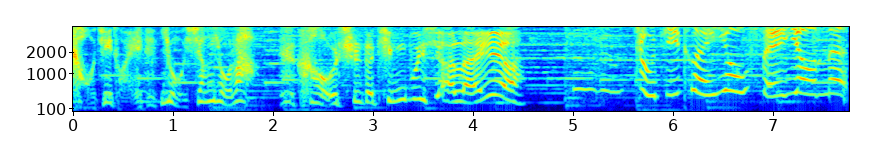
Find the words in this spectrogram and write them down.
烤鸡腿又香又辣，好吃的停不下来呀！嗯 煮鸡腿又肥又嫩，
